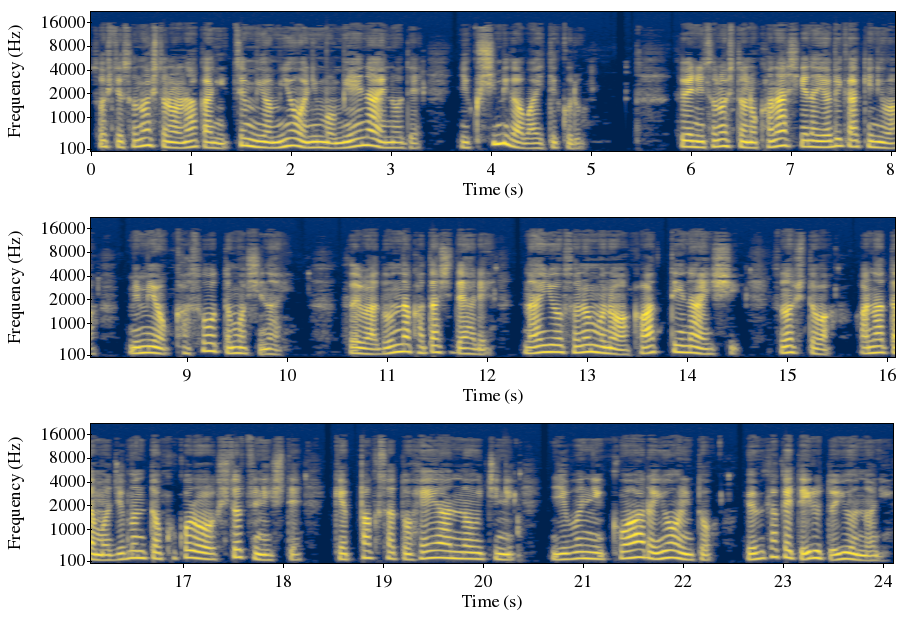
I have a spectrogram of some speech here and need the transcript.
そしてその人の中に罪を見ようにも見えないので、憎しみが湧いてくる。それにその人の悲しげな呼びかけには耳を貸そうともしない。それはどんな形であれ、内容そのものは変わっていないし、その人はあなたも自分と心を一つにして、潔白さと平安のうちに自分に加わるようにと呼びかけているというのに、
